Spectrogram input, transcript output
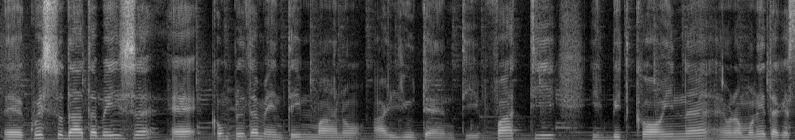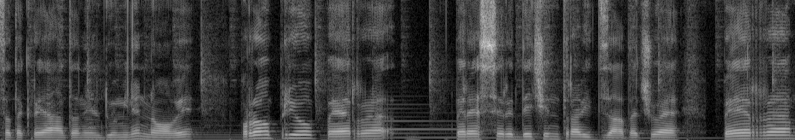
eh, questo database è completamente in mano agli utenti. Infatti il Bitcoin è una moneta che è stata creata nel 2009 proprio per per essere decentralizzata, cioè per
